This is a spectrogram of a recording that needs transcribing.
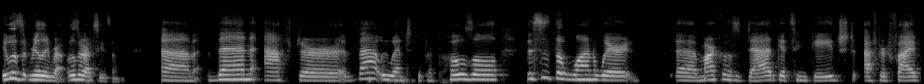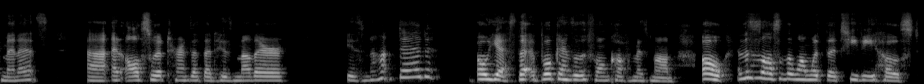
it was really rough. It was a rough season. Um, then after that, we went to the proposal. This is the one where uh, Marco's dad gets engaged after five minutes, uh, and also it turns out that his mother is not dead. Oh yes, the book ends with a phone call from his mom. Oh, and this is also the one with the TV host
